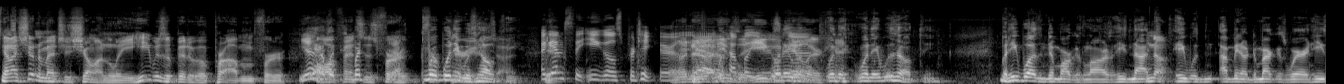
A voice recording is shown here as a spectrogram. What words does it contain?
And I should have mentioned Sean Lee. He was a bit of a problem for Yeah, Yeah, but- offenses but- for, yeah. for But when he was healthy. time. Against the Eagles, particularly. No doubt. a He was couple an years Eagle When ago. he, killer. was, when, he, when he was healthy. But he wasn't Demarcus Lawrence. He's not. No. He was. I mean, Demarcus Ware, and he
